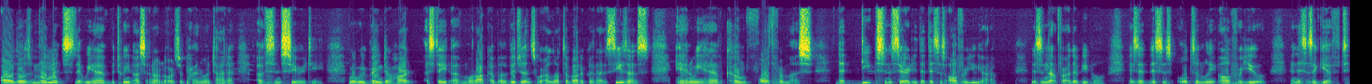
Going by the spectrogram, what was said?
are those moments that we have between us and our Lord subhanahu wa ta'ala of sincerity, where we bring to heart a state of muraqabah, vigilance, where Allah ta'ala sees us, and we have come forth from us that deep sincerity that this is all for you, Ya Rab. this is not for other people, is that this is ultimately all for you, and this is a gift.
